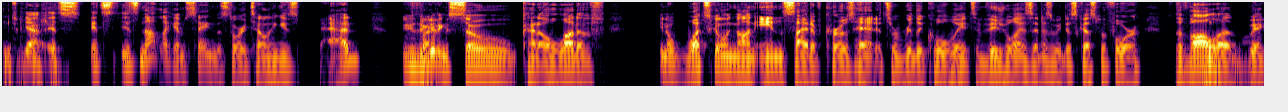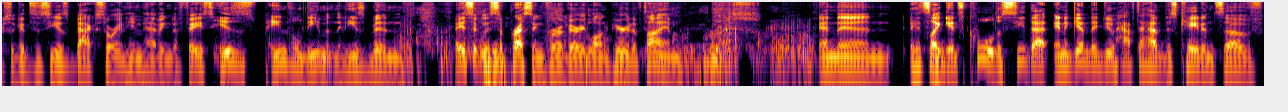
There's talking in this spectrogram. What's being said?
It's yeah question. it's it's it's not like i'm saying the storytelling is bad because they're Right. getting so kind of a lot of you know what's going on inside of crow's head it's a really cool Mm-hmm. way to visualize it as we discussed before zavala we actually get to see his backstory and him having to face his painful demon that he's been basically Mhm. suppressing for a very long period of time and then it's Mm-hmm. like it's cool to see that and again they do have to have this cadence of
